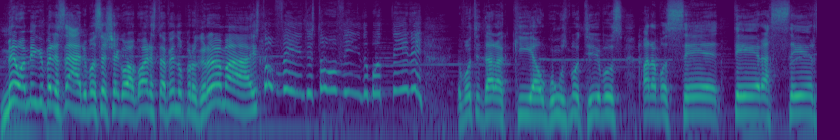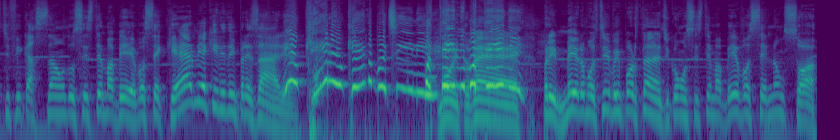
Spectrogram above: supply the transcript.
Meu amigo empresário, você chegou agora, está vendo o programa? Estou vendo, estou ouvindo, Botini. Eu vou te dar aqui alguns motivos para você ter a certificação do Sistema B. Você quer, minha querida empresária? Eu quero, eu quero, Botini. Muito bem. Primeiro motivo importante, com o Sistema B você não só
